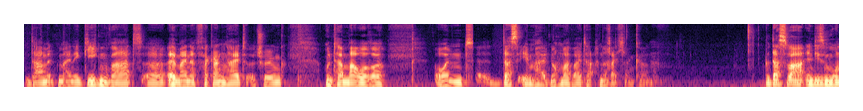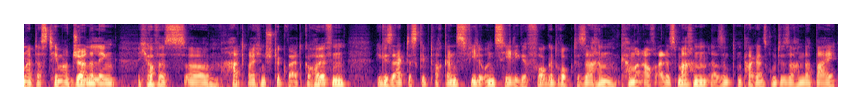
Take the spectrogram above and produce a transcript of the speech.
damit meine Gegenwart, äh, äh, meine Vergangenheit, Entschuldigung, untermauere und äh, das eben halt nochmal weiter anreichern kann. Das war in diesem Monat das Thema Journaling. Ich hoffe, es äh, hat euch ein Stück weit geholfen. Wie gesagt, es gibt auch ganz viele unzählige vorgedruckte Sachen, kann man auch alles machen. Da sind ein paar ganz gute Sachen dabei.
